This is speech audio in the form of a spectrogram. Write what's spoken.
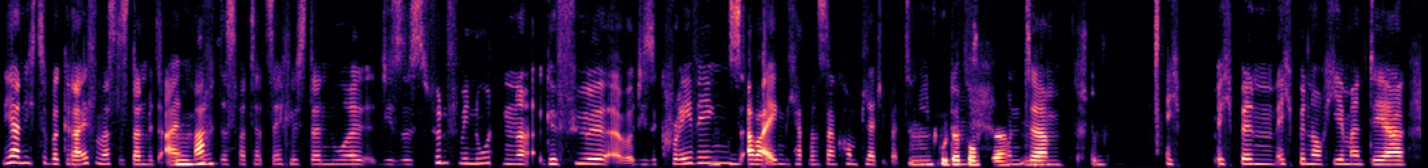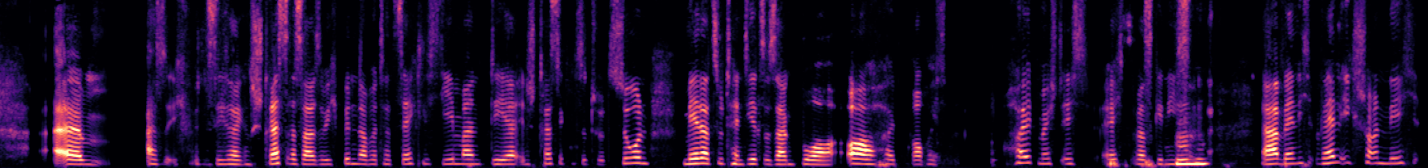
ja nicht zu begreifen, was das dann mit einem Mhm. macht. Das war tatsächlich dann nur dieses fünf Minuten Gefühl, äh, diese Cravings, Mhm. aber eigentlich hat man es dann komplett übertrieben. Mhm. Guter Punkt, ja. Und Mhm. ähm, Stimmt. ich bin, ich bin auch jemand, der, ähm, also ich würde nicht sagen Stress ist, also ich bin aber tatsächlich jemand, der in stressigen Situationen mehr dazu tendiert zu sagen, boah, oh, heute brauche ich, heute möchte ich echt was genießen. Mhm. Ja, wenn ich, wenn ich schon nicht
